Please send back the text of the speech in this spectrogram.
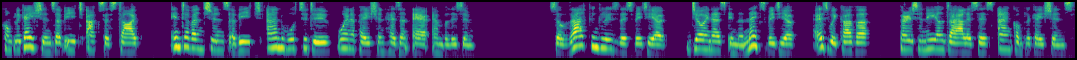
complications of each access type, interventions of each, and what to do when a patient has an air embolism. So that concludes this video. Join us in the next video as we cover peritoneal dialysis and complications.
